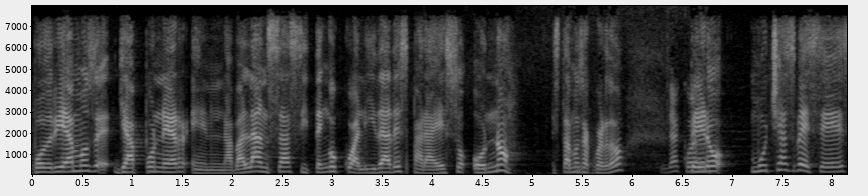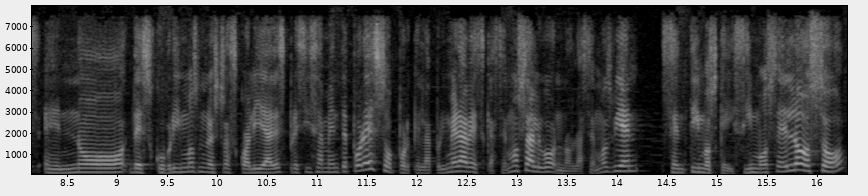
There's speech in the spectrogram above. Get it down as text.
podríamos eh, ya poner en la balanza si tengo cualidades para eso o no. ¿Estamos de acuerdo? De acuerdo. Pero muchas veces eh, no descubrimos nuestras cualidades precisamente por eso, porque la primera vez que hacemos algo, no lo hacemos bien, sentimos que hicimos el oso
